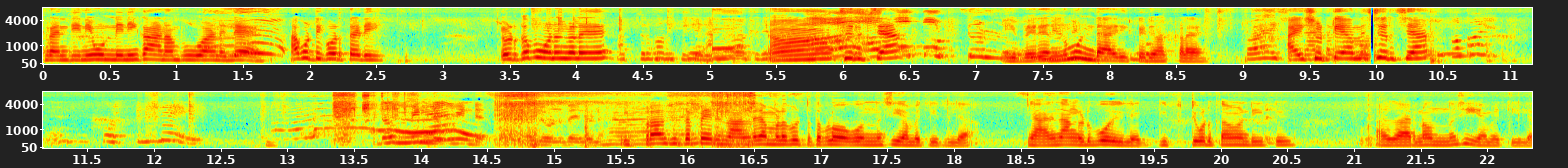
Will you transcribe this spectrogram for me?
ഫ്രണ്ടിനെ ഉണ്ണിനെ കാണാൻ പോവാണ് അല്ലേ ആ കുട്ടി കൊടുത്തടി. എവിടുക്ക പോണിങ്ങൾ ആ ചിരിച്ച? ഇവരൊന്നും ഉണ്ടായിരിക്കടി മക്കളെ. ഐശുട്ടിയാ ഒന്ന് ചിരിച്ച? ഇപ്രാവശ്യത്തെ പെരുന്നാളിന് നമ്മളെ വീട്ടിലത്തെ വ്ളോഗ് ഒന്നും ചെയ്യാൻ പറ്റിയിട്ടില്ല. ഞാനിന്ന് അങ്ങോട്ട് പോയില്ലേ? ഗിഫ്റ്റ് കൊടുക്കാൻ വേണ്ടിയിട്ട് അത് കാരണം ഒന്നും ചെയ്യാൻ പറ്റിയില്ല.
